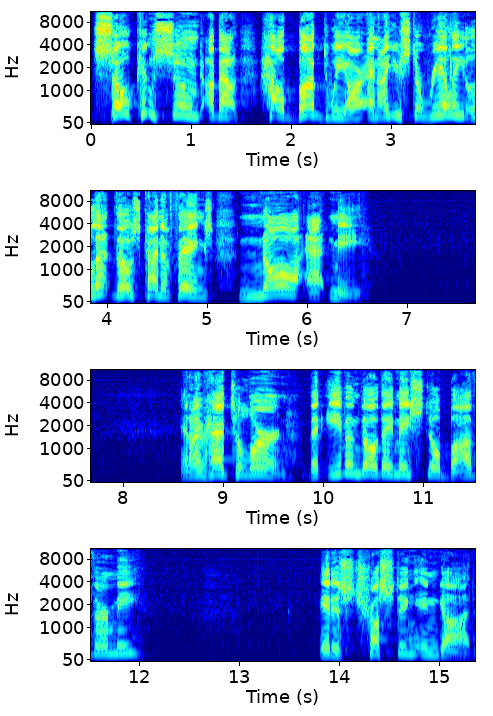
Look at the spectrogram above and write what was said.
so consumed about how bugged we are, and I used to really let those kind of things gnaw at me. And I've had to learn that even though they may still bother me, it is trusting in God.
